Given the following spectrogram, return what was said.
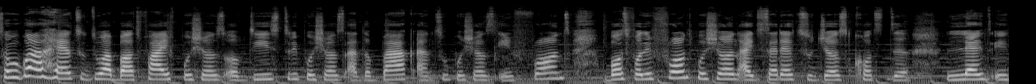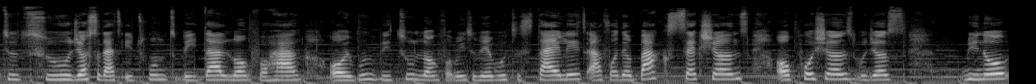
so we'll go ahead to do about five portions of these three portions at the back and two portions in front. But for the front portion i decided to just cut the length into two just so that it won't be that long for her or it won't be too long for me to be able to style it. And for the back sections or portions we'll just you know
